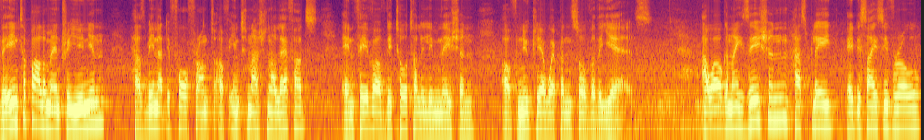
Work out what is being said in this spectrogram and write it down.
The Interparliamentary Union has been at the forefront of international efforts in favor of the total elimination of nuclear weapons over the years. Our organization has played a decisive role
